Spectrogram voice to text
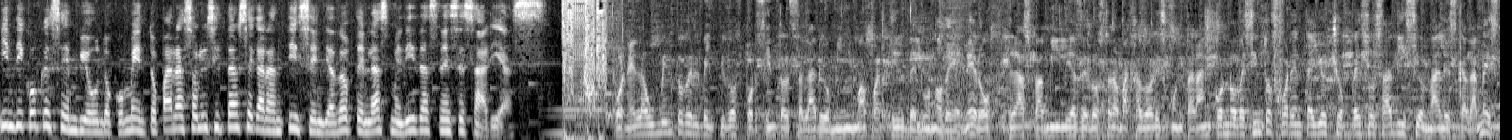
indicó que se envió un documento para solicitar se garanticen y adopten las medidas necesarias. Con el aumento del 22% al salario mínimo a partir del 1 de enero, las familias de los trabajadores contarán con 948 pesos adicionales cada mes,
